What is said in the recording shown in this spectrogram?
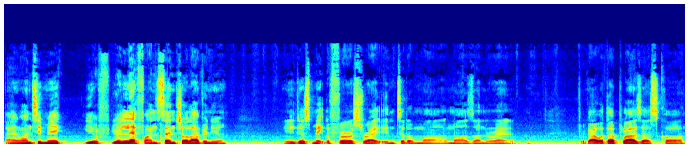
And once you make your your left on Central Avenue, you just make the first right into the mall. The mall's on the right. Forgot what that plaza is called.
